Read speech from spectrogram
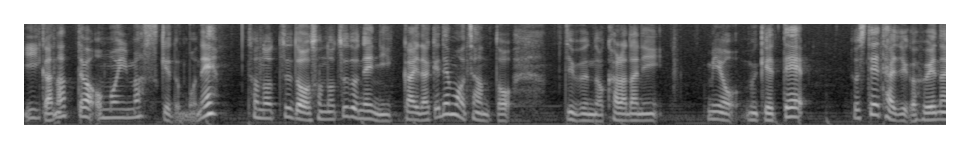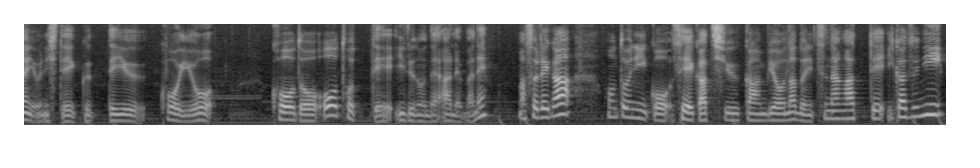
いいかなっては思いますけどもね。その都度その都度年に1回だけでもちゃんと自分の体に目を向けてそして体重が増えないようにしていくっていう行為を行動をとっているのであればね。まあ、それが本当にこう生活習慣病などにつながっていかずに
